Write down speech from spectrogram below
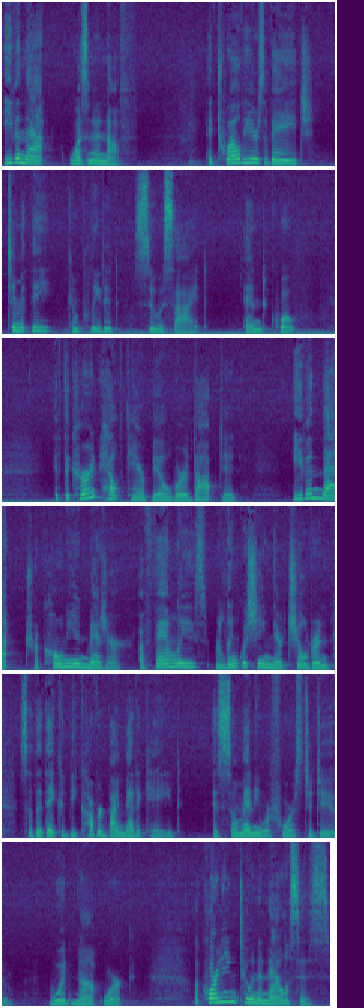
Even that wasn't enough. At 12 years of age, Timothy completed suicide. End quote. If the current health care bill were adopted, even that draconian measure of families relinquishing their children so that they could be covered by Medicaid, as so many were forced to do, would not work. According to an analysis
